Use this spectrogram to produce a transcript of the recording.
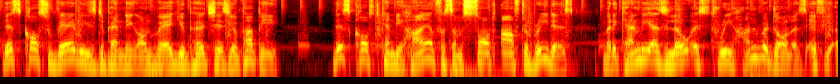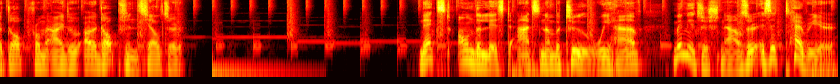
This cost varies depending on where you purchase your puppy. This cost can be higher for some sought-after breeders, but it can be as low as $300 if you adopt from an adoption shelter. Next on the list at number 2 we have Miniature Schnauzer is a terrier.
